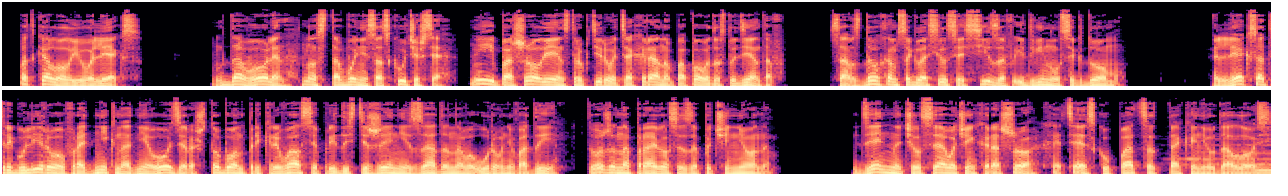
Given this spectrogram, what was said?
– подколол его Лекс. «Доволен, но с тобой не соскучишься. И пошел я инструктировать охрану по поводу студентов». Со вздохом согласился Сизов и двинулся к дому. Лекс, отрегулировав родник на дне озера, чтобы он прикрывался при достижении заданного уровня воды, тоже направился за подчиненным. День начался очень хорошо, хотя искупаться так и не удалось.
